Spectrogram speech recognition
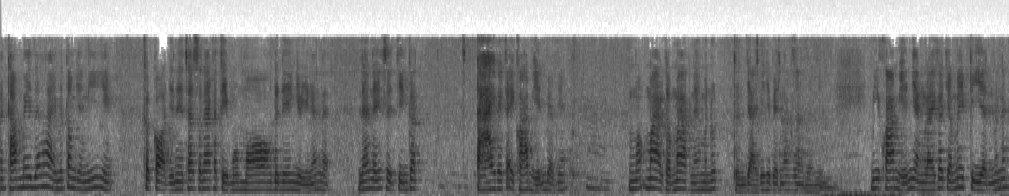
มันทำไม่ได้ มันต้องอย่างนี้ก็กอดอยู่ในทัศนคติมุมมองตัวเองอยู่อย่างนั้นแหละ แล้วในที่สุดจริงก็ตายไปกับไอ้ความเห็นแบบเนี้ย มากต่อมากนะ มนุษย์ส่วนใหญ่ก็จะเป็นลักษณะแบบนี้ มีความเห็นอย่างไรก็จะไม่เปลี่ยนมันนะ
